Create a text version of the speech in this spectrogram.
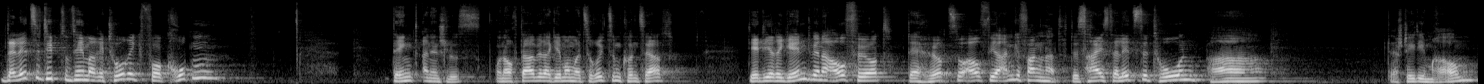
der letzte Tipp zum Thema Rhetorik vor Gruppen, denkt an den Schluss. Und auch da wieder gehen wir mal zurück zum Konzert. Der Dirigent, wenn er aufhört, der hört so auf, wie er angefangen hat. Das heißt, der letzte Ton, der steht im Raum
